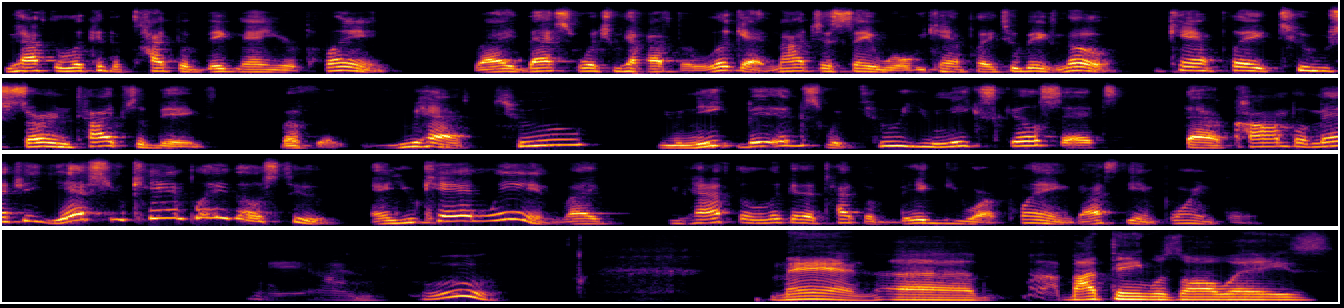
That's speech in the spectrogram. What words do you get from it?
you have to look at the type of big man you're playing, right? That's what you have to look at, not just say, well, we can't play two bigs. No, you can't play two certain types of bigs. But if you have two unique bigs with two unique skill sets that are complementary, yes, you can play those two and you can win. Like, you have to look at the type of big you are playing. That's the important thing. Yeah. Um, ooh. Man, uh, my thing was always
